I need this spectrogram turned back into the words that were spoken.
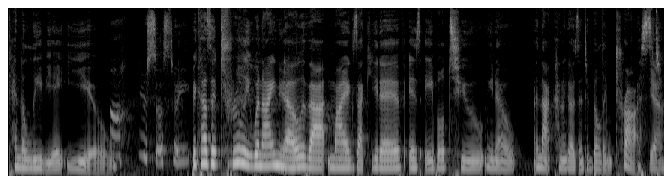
can alleviate you. Oh you're so sweet. Because it truly, when I know yeah. that my executive is able to, you know, and that kind of goes into building trust. Yeah.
